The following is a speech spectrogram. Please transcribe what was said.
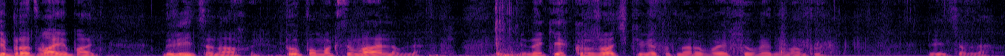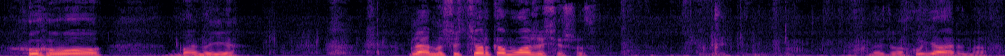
Чи братва їбать. Дивіться нахуй. Тупо максимально, бля. І на яких кружочків я тут наробив, якщо видно вам тут. Дивіться, бля. Хо-хо! Файно. Бля, ну шестерка може ще щось. Навіть нахуяри нахуй.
